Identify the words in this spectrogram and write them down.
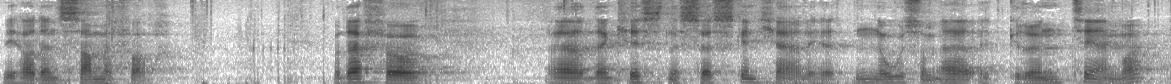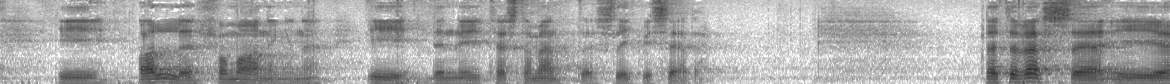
Vi har den samme far. Og Derfor er den kristne søskenkjærligheten noe som er et grunntema i alle formaningene i Det nye testamentet, slik vi ser det. Dette verset i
